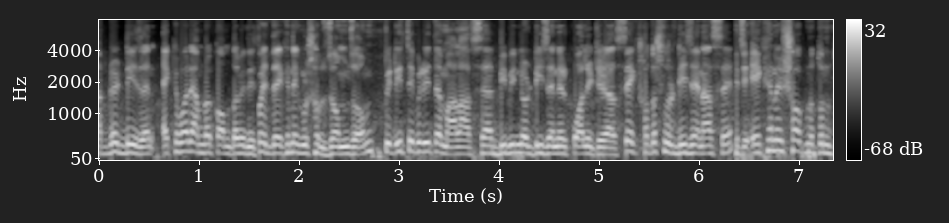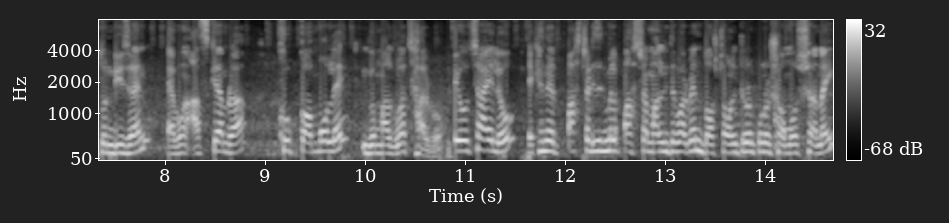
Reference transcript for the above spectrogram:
আপডেট ডিজাইন একেবারে আমরা কম দামে দিচ্ছি। দেখেন এগুলো সব জমজম। পেটিতে পেটিতে মাল আছে আর বিভিন্ন ডিজাইনের কোয়ালিটির আছে। শত শত ডিজাইন আছে। যে এখানে সব নতুন নতুন ডিজাইন এবং আজকে আমরা খুব কম মূল্যে মালগুলো ছাড়বো। কেউ চাইলেও এখানে পাঁচটা ডিজাইন মিলে পাঁচটা মাল নিতে পারবেন দশটা মাল নিতে পারবেন কোনো সমস্যা নাই।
